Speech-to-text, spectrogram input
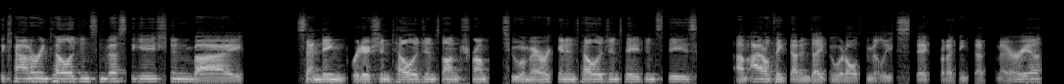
the counterintelligence investigation by sending British intelligence on Trump to American intelligence agencies. Um, I don't think that indictment would ultimately stick, but I think that's an area.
